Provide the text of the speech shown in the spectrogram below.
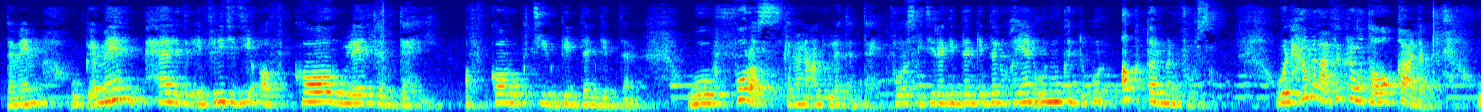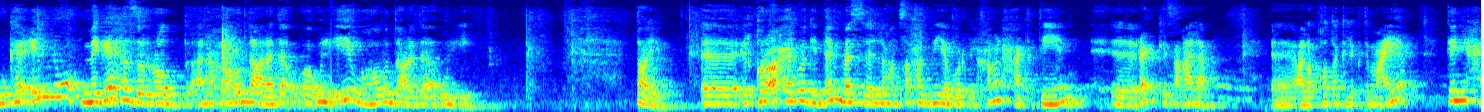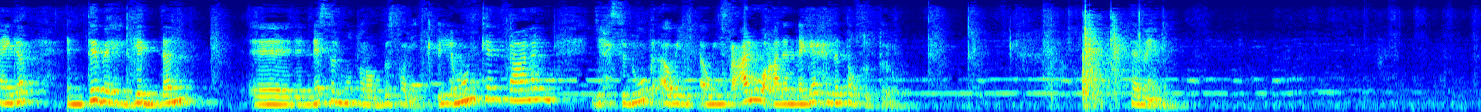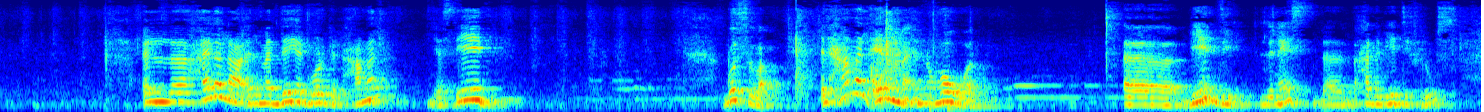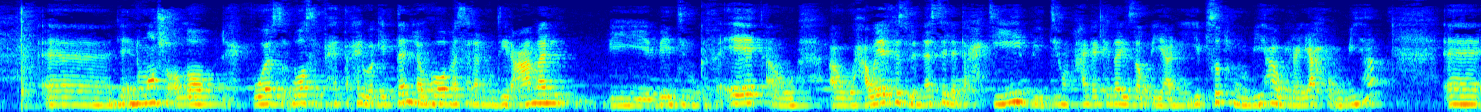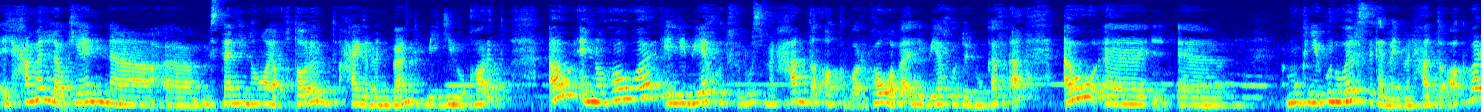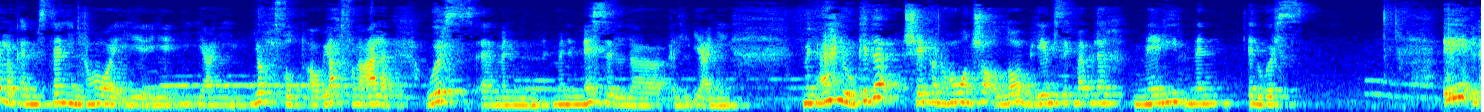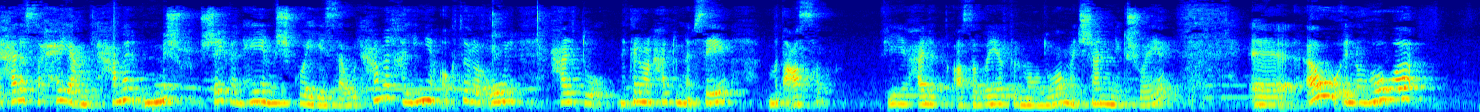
تمام؟ وكمان حالة الانفينيتي دي أفكاره لا تنتهي. أفكاره كتير جدا جدا. وفرص كمان عنده لا تنتهي. فرص كتيرة جدا جدا. وخلينا نقول ممكن تكون أكتر من فرصة. والحمل على فكرة متوقع ده. وكأنه مجهز الرد. أنا هرد على ده وأقول إيه وهرد على ده أقول إيه. طيب. القراءة حلوة جدا بس اللي هنصحك بيه يا برج الحمل حاجتين. آه ركز على آه علاقاتك الاجتماعية. تاني حاجة انتبه جدا آه للناس المتربصة ليك اللي ممكن فعلا يحسدوك أو ي- أو يزعلوا على النجاح اللي انت وصلت له. تمام. الحالة المادية لبرج الحمل يا سيدي. بصوا بقى الحمل إما إن هو آه بيدي لناس ده حد بيدي فلوس آه لأنه ما شاء الله واصل في حتة حلوة جدا. لو هو مثلا مدير عمل بي- بيدي مكافآت أو أو حوافز للناس اللي تحتيه بيديهم حاجة كده يعني يبسطهم بيها ويريحهم بيها. آه، الحمل لو كان آه، آه، مستني إن هو يقترض حاجة من بنك بيجي له قرض أو إن هو اللي بياخد فلوس من حد أكبر هو بقى اللي بياخد المكافأة أو آه، آه، ممكن يكون ورث كمان من حد أكبر لو كان مستني إن هو يعني يحصد أو يحصل على ورث آه، من من الناس ال- ال- يعني من أهله وكده شايفة إن هو إن شاء الله بيمسك مبلغ مالي من الورث. إيه الحالة الصحية عند الحمل؟ مش شايفة ان هي مش كويسة. والحمل خليني أكتر أقول حالته نتكلم عن حالته النفسية متعصب في حالة عصبية في الموضوع متشنج شوية. آه، أو ان هو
